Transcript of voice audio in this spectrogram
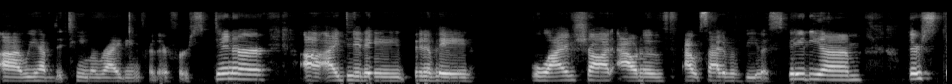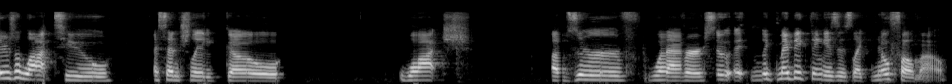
Uh, we have the team arriving for their first dinner. Uh, I did a bit of a live shot out of outside of Aviva stadium. There's there's a lot to essentially go watch, observe, whatever. So it, like my big thing is is like no FOMO.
